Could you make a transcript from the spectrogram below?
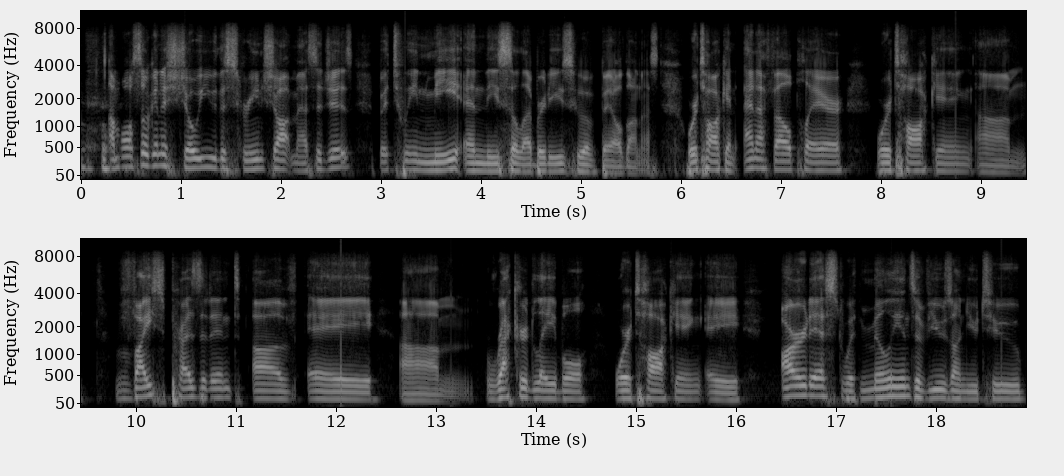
I'm also going to show you the screenshot messages between me and these celebrities who have bailed on us. We're talking nfl player we're talking um, vice president of a um, record label we're talking a artist with millions of views on youtube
